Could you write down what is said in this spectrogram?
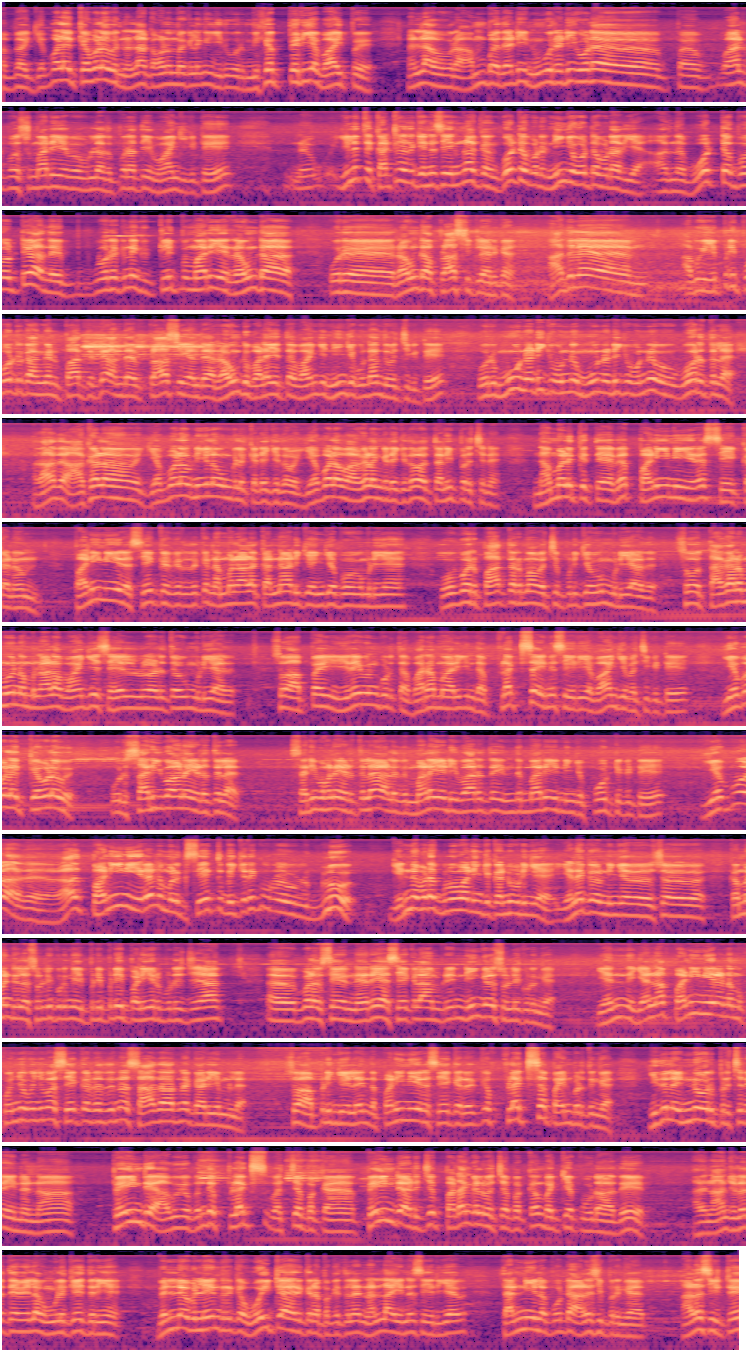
அப்போ எவ்வளோக்கு எவ்வளவு நல்லா கவனமாக கேளுங்க. இது ஒரு மிகப்பெரிய வாய்ப்பு. நல்லா ஒரு ஐம்பது அடி நூறு அடி கூட இப்போ வால் போஸ்ட் மாதிரி உள்ளது புறாத்தையும் வாங்கிக்கிட்டு இழுத்து கட்டுறதுக்கு என்ன செய்யணும்னா ஓட்டை போட நீங்கள் ஓட்டை போடாதீங்க. அந்த ஓட்டை போட்டு அந்த ஒருக்குன்னு கிளிப்பு மாதிரி ரவுண்டாக ஒரு ரவுண்டாக பிளாஸ்டிக்கில் இருக்கேன். அதில் அவங்க எப்படி போட்டிருக்காங்கன்னு பார்த்துட்டு அந்த பிளாஸ்டிக் அந்த ரவுண்டு வளையத்தை வாங்கி நீங்கள் கொண்டாந்து வச்சுக்கிட்டு ஒரு மூணு அடிக்கு ஒன்று மூணு அடிக்கு ஒன்று ஓரத்தில் அதாவது அகலம் எவ்வளவு நீளம் உங்களுக்கு கிடைக்குதோ எவ்வளவு அகலம் கிடைக்குதோ அது தனி பிரச்சனை. நம்மளுக்கு தேவை பனி நீரை சேர்க்கணும். பனி நீரை சேர்க்கிறதுக்கு நம்மளால் கண்ணாடிக்கு எங்கே போக முடியும்? ஒவ்வொரு பாத்திரமாக வச்சு பிடிக்கவும் முடியாது. ஸோ தகரமும் நம்மளால் வாங்கி செயல்படுத்தவும் முடியாது. ஸோ அப்போ இறைவன் கொடுத்த வர மாதிரி இந்த ஃப்ளக்ஸை என்ன செய்கிறிய வாங்கி வச்சுக்கிட்டு எவ்வளோக்கு எவ்வளவு ஒரு சரிவான இடத்துல சரிவான இடத்துல அல்லது மலையடி வாரத்தை இந்த மாதிரி நீங்கள் போட்டுக்கிட்டு எவ்வளோ அதாவது பனி நீரை நம்மளுக்கு சேர்த்து வைக்கிறதுக்கு ஒரு க்ளூ என்னை விட க்ளூவாக நீங்கள் கண்டுபிடிங்க. எனக்கு நீங்கள் கமெண்டில் சொல்லிக் கொடுங்க. இப்படி இப்படி பனீர் பிடிச்சா இவ்வளோ சே நிறையா சேர்க்கலாம் அப்படின்னு நீங்களும் சொல்லிக் கொடுங்க. என் ஏன்னா பனி நீரை நம்ம கொஞ்சம் கொஞ்சமாக சேர்க்கறதுன்னா சாதாரண காரியம் இல்லை ஸோ அப்படிங்கையில் இந்த பனி நீரை சேர்க்கறதுக்கு ஃப்ளக்ஸை பயன்படுத்துங்க. இதில் இன்னொரு பிரச்சனை என்னென்னா பெயிண்ட்டு அவங்க வந்து ஃப்ளக்ஸ் வச்ச பக்கம் பெயிண்ட் அடித்து படங்கள் வச்ச பக்கம் வைக்கக்கூடாது. அது நான் சொல்ல தேவையில்லை உங்களுக்கே தெரியும். வெள்ளை வெள்ளைன்னு இருக்க ஒயிட்டாக இருக்கிற பக்கத்தில் நல்லா என்ன செய்கிறீங்க தண்ணியில் போட்டு அலசிப்பிடுங்க. அலசிட்டு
